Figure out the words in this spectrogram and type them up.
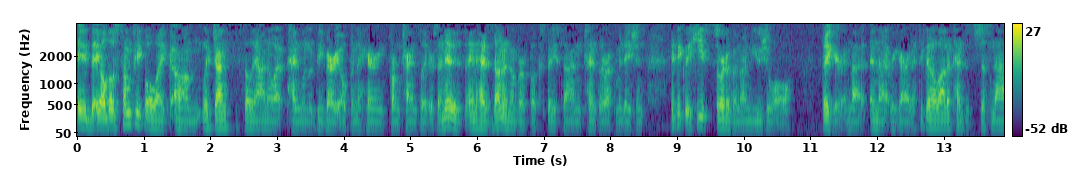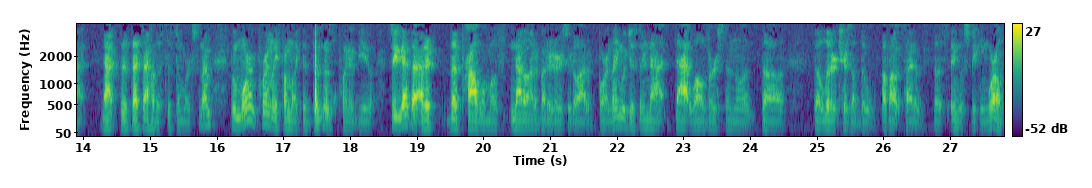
it they, although some people like um, like John Siciliano at Penguin would be very open to hearing from translators, and is and has done a number of books based on translator recommendations. I think that he's sort of an unusual figure in that in that regard. I think that a lot of times it's just not not that that's not how the system works for them. But more importantly, from like the business point of view, so you got the edit, the problem of not a lot of editors read a lot of foreign languages. They're not that well versed in the the the literatures of the of outside of the English speaking world.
